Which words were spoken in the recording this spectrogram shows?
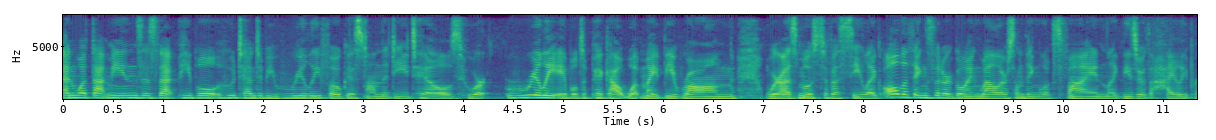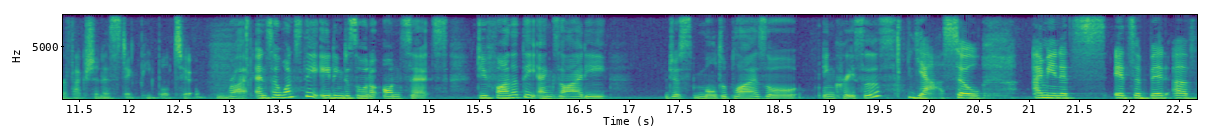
And what that means is that people who tend to be really focused on the details, who are really able to pick out what might be wrong, whereas most of us see like all the things that are going well or something looks fine, like these are the highly perfectionistic people too. Right. And so once the eating disorder onsets, do you find that the anxiety just multiplies or increases? Yeah. So I mean, it's it's a bit of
